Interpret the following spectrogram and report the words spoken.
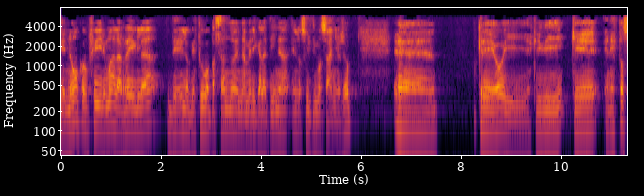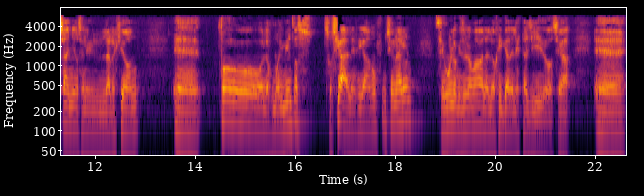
que no confirma la regla de lo que estuvo pasando en América Latina en los últimos años. Yo eh, creo y escribí que en estos años en la región eh, todos los movimientos sociales, digamos, funcionaron según lo que yo llamaba la lógica del estallido, o sea, eh,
